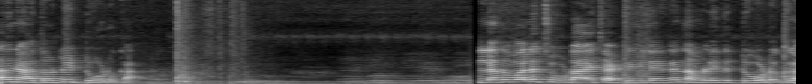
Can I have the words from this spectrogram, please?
അതിനകത്തോട്ട് ഇട്ട് കൊടുക്കാം. നല്ലതുപോലെ ചൂടായ ചട്ടിയിലേക്ക് നമ്മൾ ഇതിട്ട് കൊടുക്കുക.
